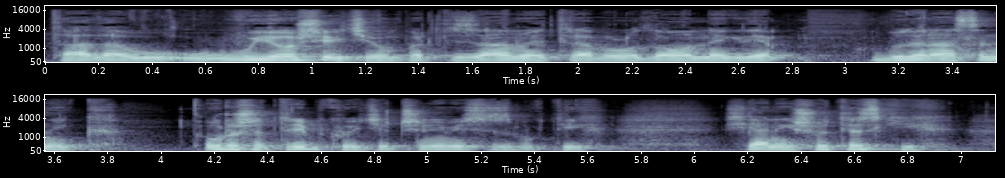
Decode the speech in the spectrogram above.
tada u, u Vujoševićevom Partizanu je trebalo da on negde bude naslednik Uroša Tripkovića, čini mi se, zbog tih sjajnih šuterskih E,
